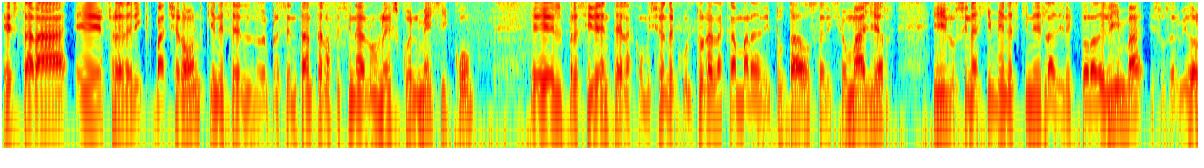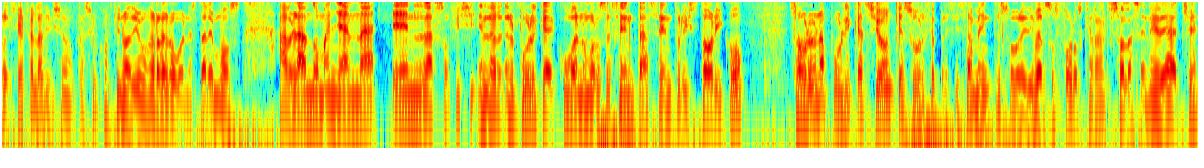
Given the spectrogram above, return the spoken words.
Estará eh, Frederick Bacherón, quien es el representante de la oficina de la UNESCO en México, el presidente de la Comisión de Cultura de la Cámara de Diputados, Sergio Mayer, y Lucina Jiménez, quien es la directora del IMBA, y su servidor, el jefe de la División de Educación Continua, Diego Guerrero. Bueno, estaremos hablando mañana en, las en la República de Cuba número 60, Centro Histórico, sobre una publicación que surge precisamente sobre diversos foros que realizó la CNDH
